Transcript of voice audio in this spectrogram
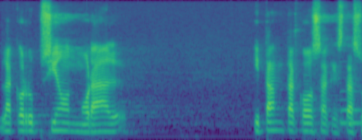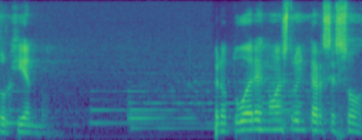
la corrupción moral y tanta cosa que está surgiendo. Pero tú eres nuestro intercesor,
